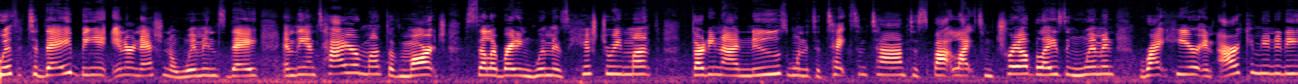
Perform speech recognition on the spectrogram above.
With today being International Women's Day and the entire month of March celebrating Women's History Month, 39 News wanted to take some time to spotlight some trailblazing women right here in our community,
